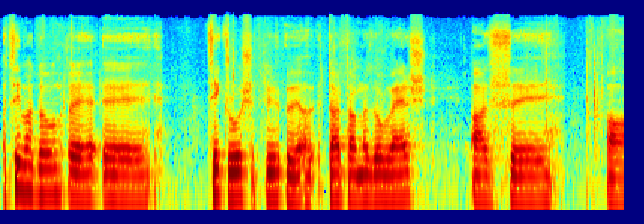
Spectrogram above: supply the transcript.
a címadó ö, ö, ciklus tartalmazó vers az a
